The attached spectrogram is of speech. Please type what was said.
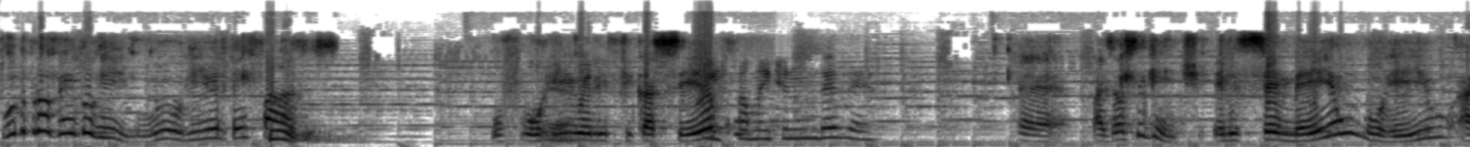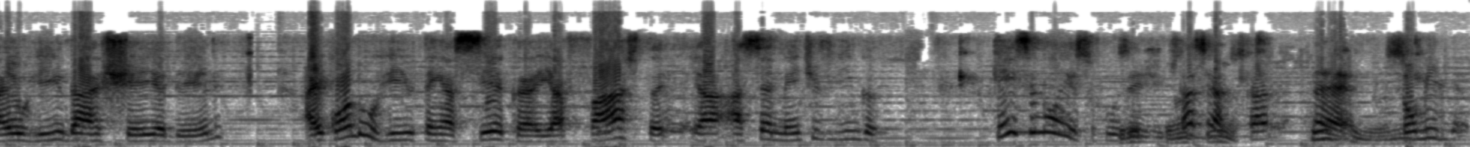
tudo provém do rio. O rio ele tem fases. O, o É. rio ele fica seco, Principalmente num deserto. é, mas é o seguinte, eles semeiam o rio, aí o rio dá a cheia dele, aí quando o rio tem a seca e afasta, a, a semente vinga. Quem ensinou isso para os egípcios? Tá certo, cara? Quem É, ensinou, né? são, milha-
